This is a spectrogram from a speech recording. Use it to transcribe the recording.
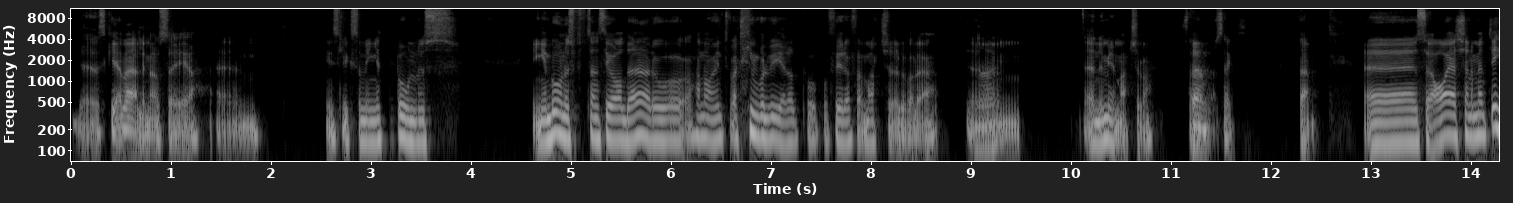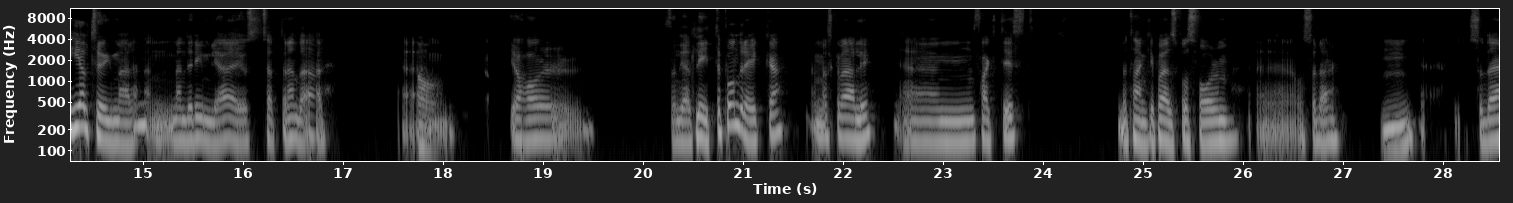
Det ska jag vara ärlig med att säga. Det finns liksom inget bonus, ingen bonuspotential där och han har inte varit involverad på, på fyra, fem matcher eller vad det är. Nej. Um, ännu mer matcher va? Fem. sex. Fem. Eh, så ja, jag känner mig inte helt trygg med det, men, men det rimliga är ju att sätta den där. Eh, Ja. Jag har funderat lite på Ondrejka, om jag ska vara ärlig. Eh, faktiskt. med tanke på Elfsborgs form eh, och sådär. Mm. Så det,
